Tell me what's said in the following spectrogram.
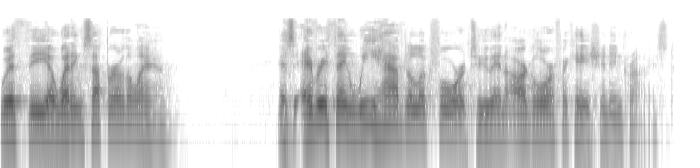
with the uh, wedding supper of the Lamb. It's everything we have to look forward to in our glorification in Christ.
